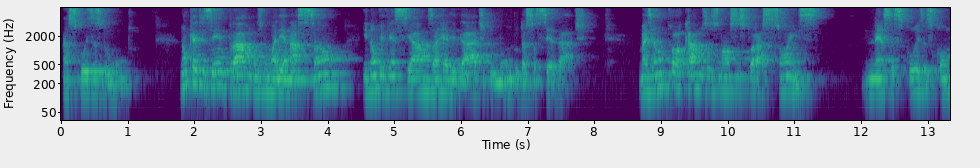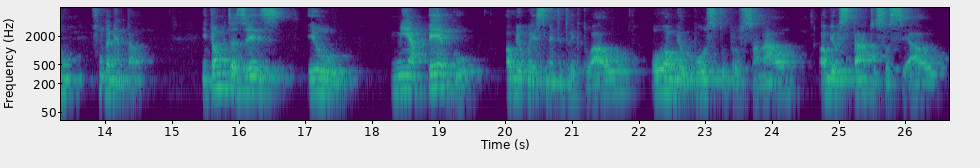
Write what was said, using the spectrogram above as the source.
às coisas do mundo. Não quer dizer entrarmos numa alienação e não vivenciarmos a realidade do mundo, da sociedade, mas é não colocarmos os nossos corações nessas coisas como fundamental. Então, muitas vezes, eu me apego ao meu conhecimento intelectual ou ao meu posto profissional, ao meu status social,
